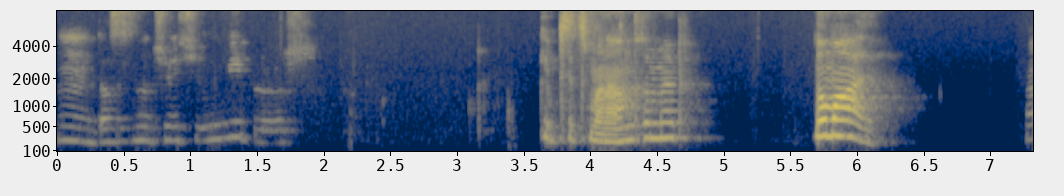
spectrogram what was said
Hm, das ist natürlich irgendwie blöd. Gibt's jetzt mal eine andere Map? Normal. Hä?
